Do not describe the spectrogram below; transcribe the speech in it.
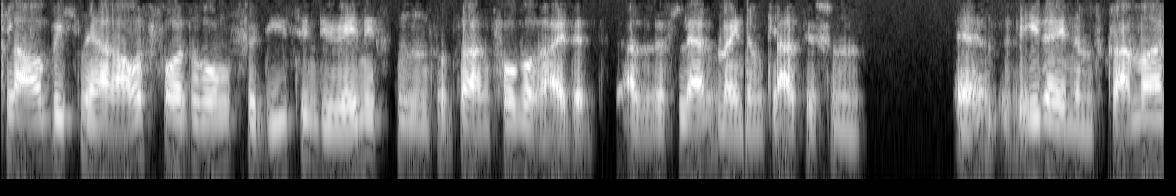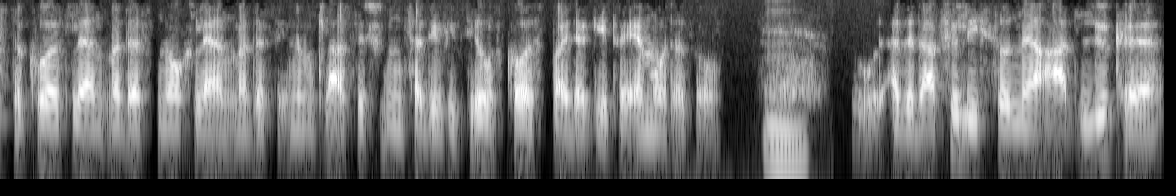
glaube ich, eine Herausforderung, für die sind die wenigsten sozusagen vorbereitet. Also das lernt man in einem klassischen, äh, weder in einem Scrum Master Kurs lernt man das, noch lernt man das in einem klassischen Zertifizierungskurs bei der GPM oder so. Mhm. Also da fühle ich so eine Art Lücke,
